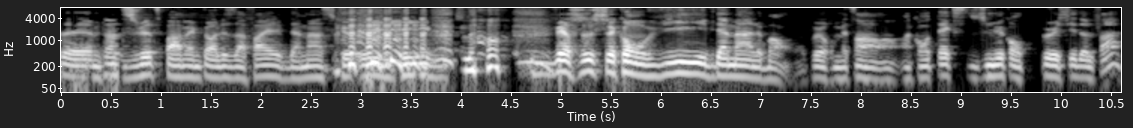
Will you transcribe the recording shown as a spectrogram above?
euh, 1918 c'est pas la même calice d'affaires, évidemment, ce que eux, vivent. non. Versus ce qu'on vit, évidemment. Bon, on peut remettre ça en, contexte du mieux qu'on peut essayer de le faire.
